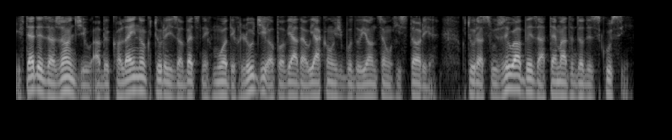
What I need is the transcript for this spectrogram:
i wtedy zarządził, aby kolejno któryś z obecnych młodych ludzi opowiadał jakąś budującą historię, która służyłaby za temat do dyskusji.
